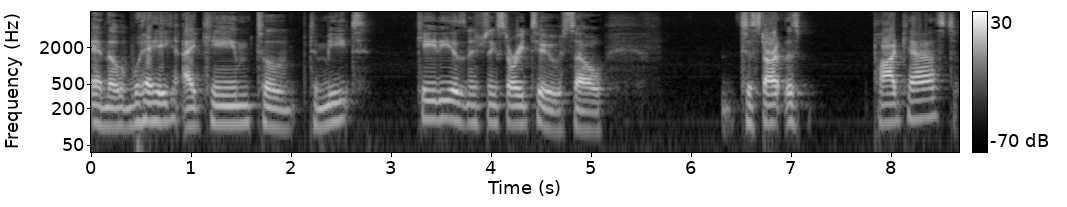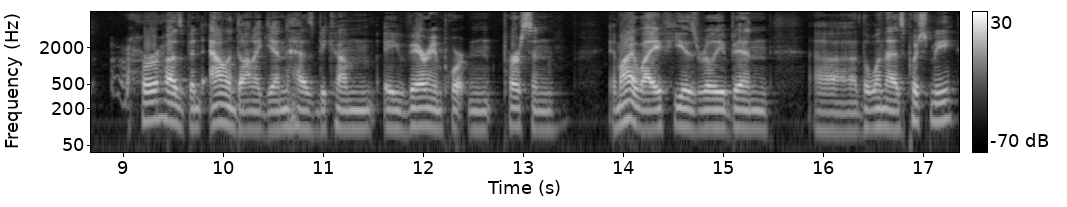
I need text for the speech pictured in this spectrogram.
And the way I came to to meet Katie is an interesting story too. So to start this podcast, her husband, Alan Donegan, has become a very important person in my life. He has really been uh, the one that has pushed me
